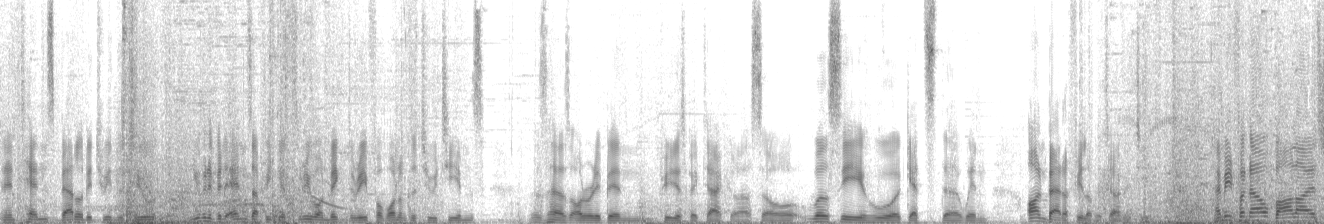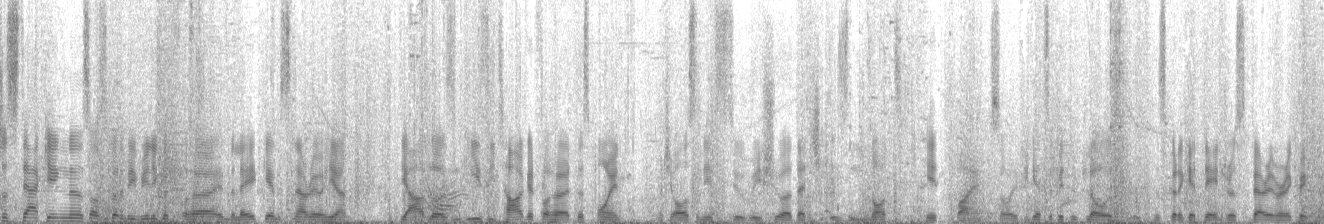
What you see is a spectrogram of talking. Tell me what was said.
An intense battle between the two. Even if it ends up being a 3-1 victory for one of the two teams. This has already been pretty spectacular. So we'll see who gets the win on Battlefield of Eternity. I mean, for now, Valla is just stacking. It's also going to be really good for her in the late game scenario here. Diablo is an easy target for her at this point, but she also needs to be sure that she is not hit by him. So if he gets a bit too close, this is going to get dangerous very, very quickly.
